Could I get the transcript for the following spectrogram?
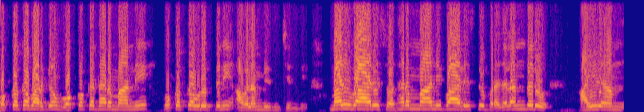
ఒక్కొక్క వర్గం ఒక్కొక్క ధర్మాన్ని ఒక్కొక్క వృత్తిని అవలంబించింది. మరి వారి స్వధర్మాన్ని పాలిస్తూ ప్రజలందరూ ఐ-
